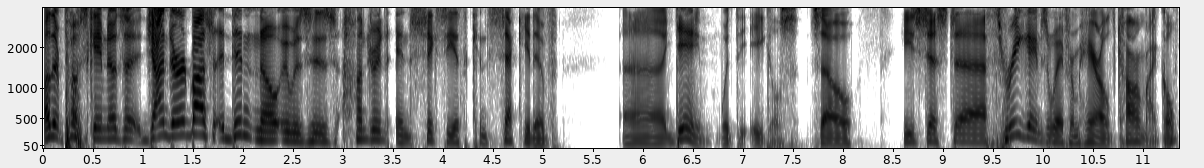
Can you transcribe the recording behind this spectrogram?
Other post game notes: uh, Jon Dorenbos didn't know it was his 160th consecutive uh, game with the Eagles, so He's just uh, three games away from Harold Carmichael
